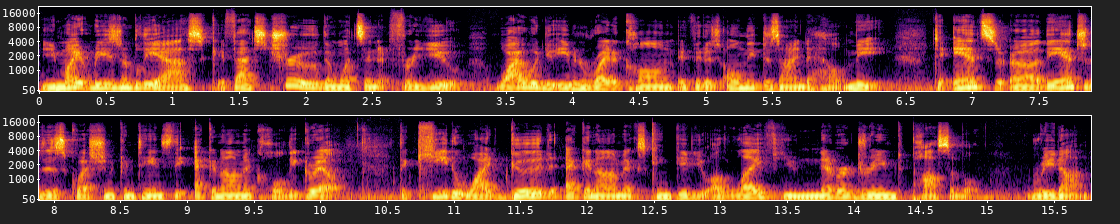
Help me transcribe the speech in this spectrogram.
You might reasonably ask, if that's true, then what's in it for you? Why would you even write a column if it is only designed to help me? To answer, uh, the answer to this question contains the economic holy grail the key to why good economics can give you a life you never dreamed possible. Read on.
